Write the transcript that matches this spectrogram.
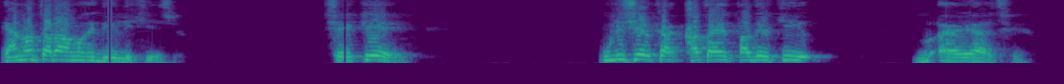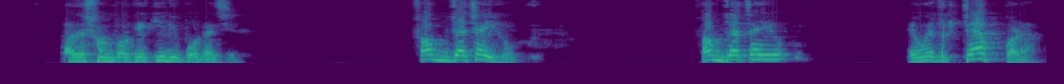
কেন তারা আমাকে দিয়ে লিখিয়েছে? সে কে? পুলিশের খাতায় তাদের কি আছে? তাদের সম্পর্কে কি রিপোর্ট আছে? সব যাচাই হোক। সব যাচাই হোক। এবং এটা ট্র্যাপ করা।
